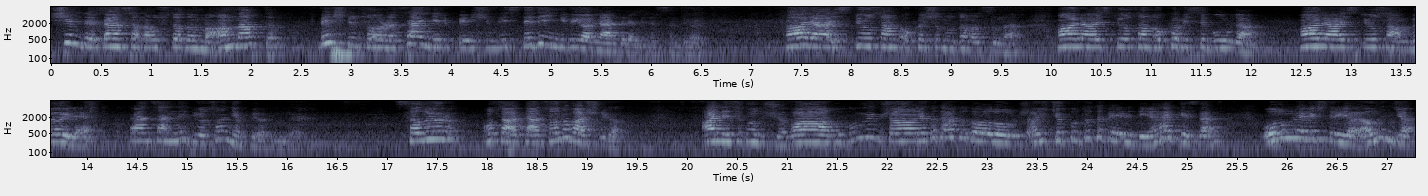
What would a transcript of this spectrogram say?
Şimdi ben sana ustalığımı anlattım. Beş gün sonra sen gelip beni şimdi istediğin gibi yönlendirebilirsin diyorum. Hala istiyorsan o kaşın uzamasını, hala istiyorsan o kavisi burada, hala istiyorsan böyle, ben sen ne diyorsan yapıyorum diyorum. Salıyorum, o saatten sonra başlıyor. Annesi konuşuyor. Vaa bu, bu muymuş? Aa ne kadar da doğal olmuş. Ay hiç yapıldığı da belli değil. Herkesten olumlu eleştiriyi alınca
